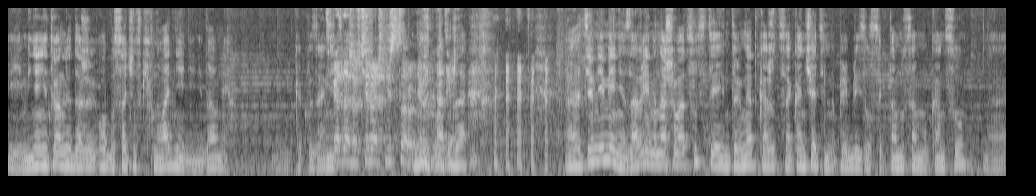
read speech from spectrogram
И меня не тронули даже оба сочинских наводнения недавних как вы заметили. Тебя даже вчерашний шторм не разбудил. Да. Э, тем не менее, за время нашего отсутствия интернет, кажется, окончательно приблизился к тому самому концу. Э,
